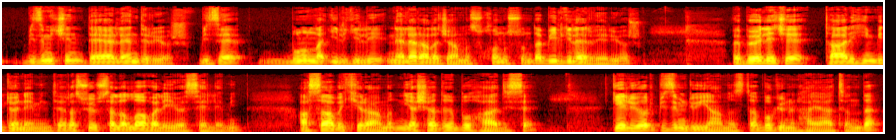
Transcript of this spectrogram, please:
bizim için değerlendiriyor. Bize bununla ilgili neler alacağımız konusunda bilgiler veriyor. Ve böylece tarihin bir döneminde Resul sallallahu aleyhi ve sellemin, ashab-ı kiramın yaşadığı bu hadise geliyor bizim dünyamızda, bugünün hayatında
